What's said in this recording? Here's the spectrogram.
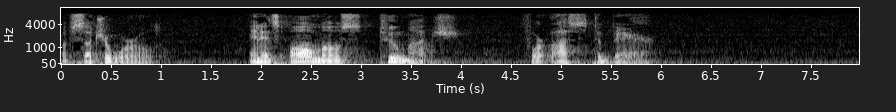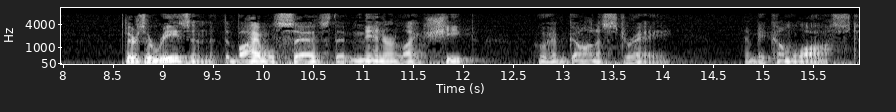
of such a world. And it's almost too much for us to bear. There's a reason that the Bible says that men are like sheep who have gone astray and become lost.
